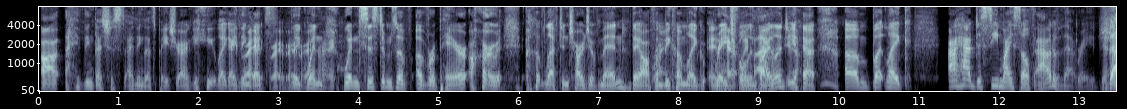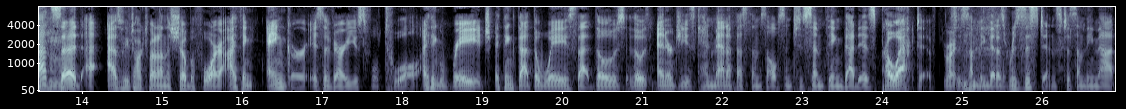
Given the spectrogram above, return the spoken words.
Uh, I think that's just. I think that's patriarchy. like I think Right, that's right, right, like right, when right. when systems of, of repair are left in charge of men, they often Right. become like rageful and violent, violent. yeah. Yeah. Um. But like, I had to see myself out of that rage. That said, as we've talked about on the show before, I think anger is a very useful tool. I think rage, I think that the ways that those those energies can manifest themselves into something that is proactive, Right. to something that is resistance, to something that,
